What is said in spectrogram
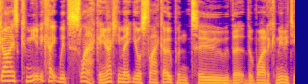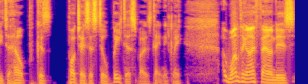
guys communicate with Slack and you actually make your Slack open to the, the wider community to help because Podchaser still beta, I suppose, technically. One thing I found is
